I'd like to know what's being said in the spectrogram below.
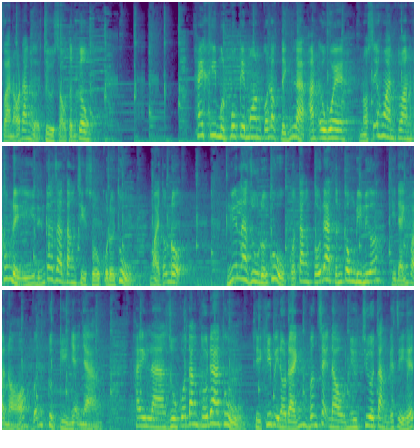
và nó đang ở trừ 6 tấn công. Hay khi một Pokemon có đặc tính là Unaware, nó sẽ hoàn toàn không để ý đến các gia tăng chỉ số của đối thủ ngoài tốc độ. Nghĩa là dù đối thủ có tăng tối đa tấn công đi nữa thì đánh vào nó vẫn cực kỳ nhẹ nhàng. Hay là dù có tăng tối đa thủ thì khi bị nó đánh vẫn sẽ đau như chưa tăng cái gì hết.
